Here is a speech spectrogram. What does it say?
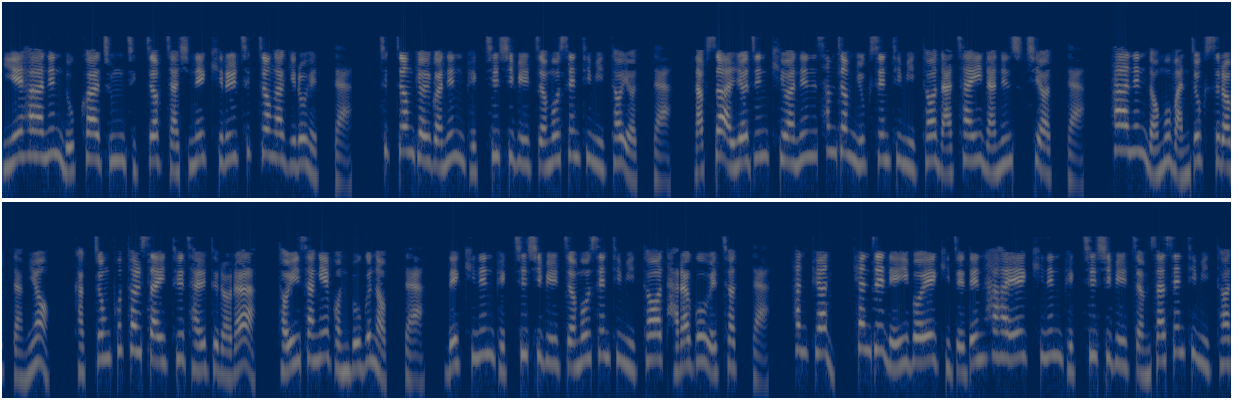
이에 하하는 녹화 중 직접 자신의 키를 측정하기로 했다. 측정 결과는 171.5cm였다. 앞서 알려진 키와는 3.6cm 나 차이 나는 수치였다. 하하는 너무 만족스럽다며 각종 포털 사이트 잘 들어라. 더 이상의 번복은 없다. 내 키는 171.5cm 다라고 외쳤다. 한편 현재 네이버에 기재된 하하의 키는 171.4cm다.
